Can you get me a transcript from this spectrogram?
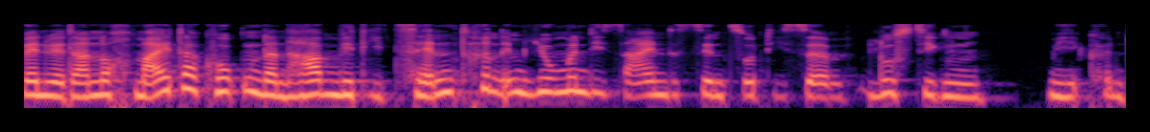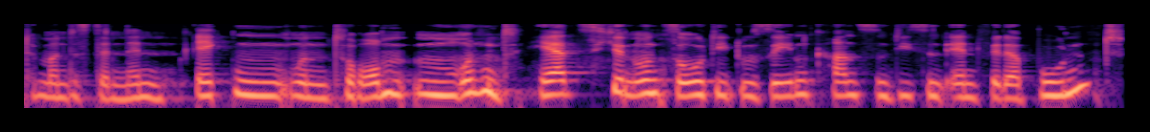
Wenn wir dann noch weiter gucken, dann haben wir die Zentren im Human Design. Das sind so diese lustigen, wie könnte man das denn nennen? Ecken und Rompen und Herzchen und so, die du sehen kannst. Und die sind entweder bunt,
